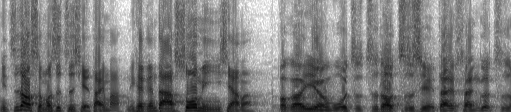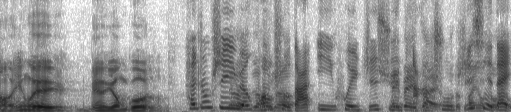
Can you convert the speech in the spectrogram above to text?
你知道什么是止血带吗？你可以跟大家说明一下吗？报告议员，我只知道止血带三个字哦，因为没有用过。台中市议员黄守达议会咨询，拿出止血带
